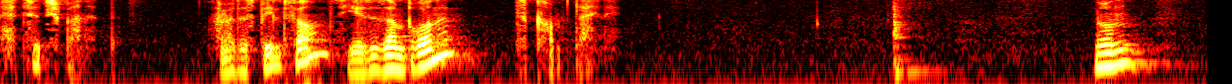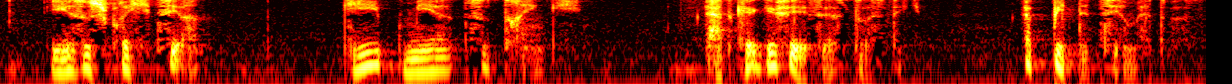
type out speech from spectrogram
Jetzt wird's spannend. Haben wir das Bild vor uns? Jesus am Brunnen? Jetzt kommt eine. Nun, Jesus spricht sie an. Gib mir zu trinken. Er hat kein Gefäß, er ist durstig. Er bittet sie um etwas.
